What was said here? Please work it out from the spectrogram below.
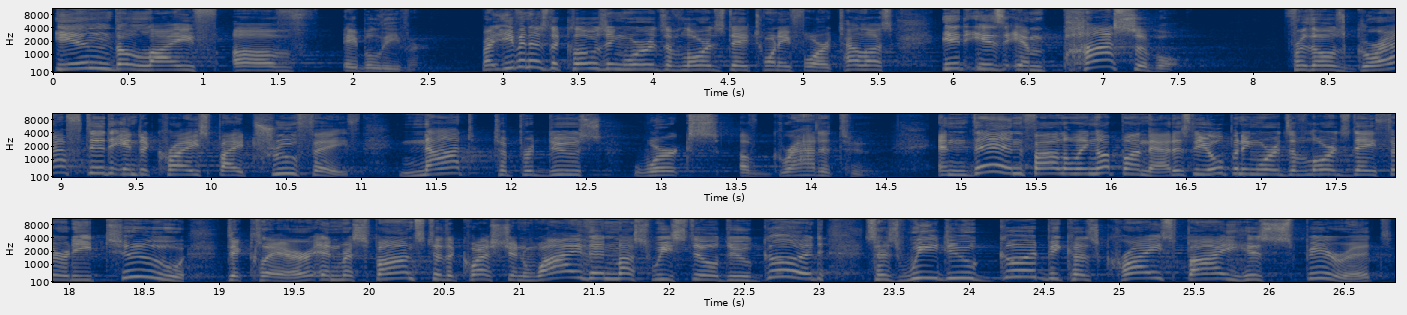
in the life of a believer. Right? Even as the closing words of Lord's Day 24 tell us, it is impossible for those grafted into Christ by true faith not to produce works of gratitude. And then, following up on that, as the opening words of Lord's Day 32 declare, in response to the question, why then must we still do good? says, we do good because Christ, by his Spirit,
